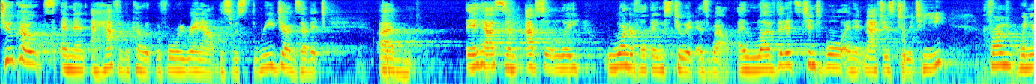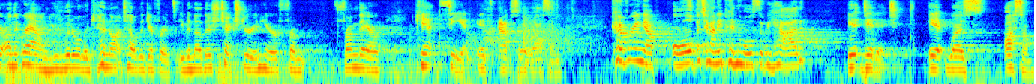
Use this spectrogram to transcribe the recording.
two coats and then a half of a coat before we ran out. This was three jugs of it. Um, it has some absolutely wonderful things to it as well. I love that it's tintable and it matches to a T. From when you're on the ground, you literally cannot tell the difference. Even though there's texture in here from from there, can't see it. It's absolutely awesome. Covering up all the tiny pinholes that we had, it did it. It was awesome.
